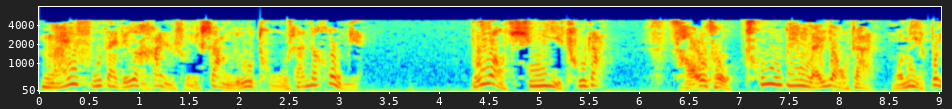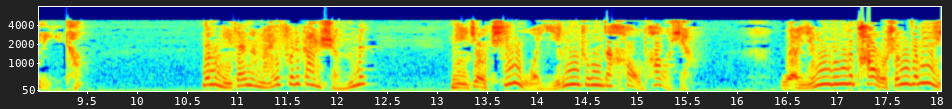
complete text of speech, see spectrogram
埋伏在这个汉水上流土山的后面，不要轻易出战。曹操出兵来要战，我们也不理他。那么你在那埋伏着干什么呢？你就听我营中的号炮响，我营中的炮声这么一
